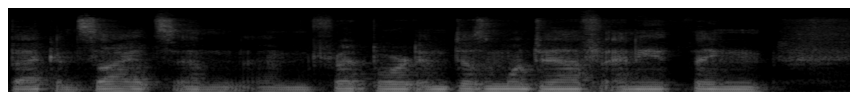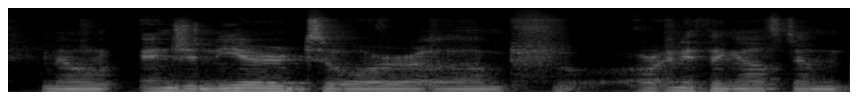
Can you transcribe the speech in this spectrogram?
back and sides and, and fretboard and doesn't want to have anything, you know, engineered or um, or anything else than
